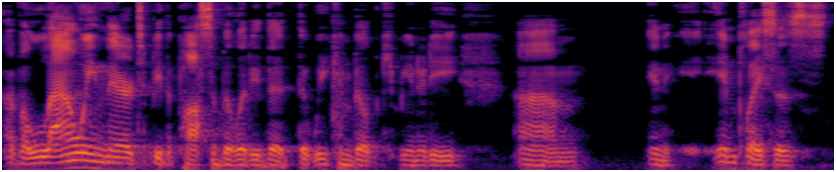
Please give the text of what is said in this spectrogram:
of allowing there to be the possibility that that we can build community um, in in places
